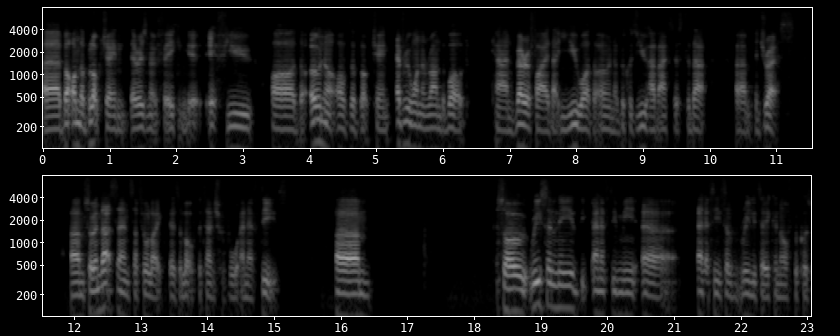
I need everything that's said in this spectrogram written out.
uh, but on the blockchain, there is no faking it. If you are the owner of the blockchain, everyone around the world can verify that you are the owner because you have access to that um, address. Um, so in that sense, I feel like there's a lot of potential for NFTs. Um, so recently, the NFT me uh, NFTs have really taken off because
